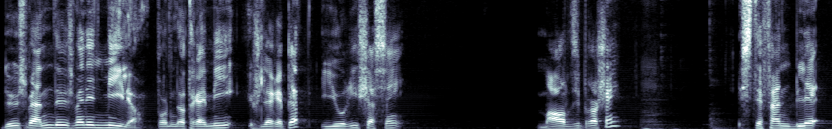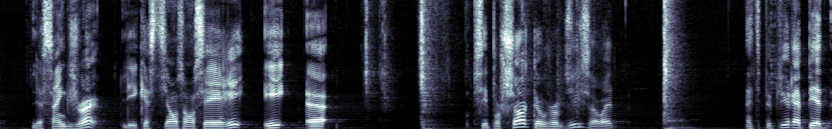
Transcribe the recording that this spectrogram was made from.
deux semaines, deux semaines et demie, là, pour notre ami, je le répète, Yuri Chassin, mardi prochain. Stéphane Blais, le 5 juin. Les questions sont serrées et euh, c'est pour ça qu'aujourd'hui, ça va être un petit peu plus rapide.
